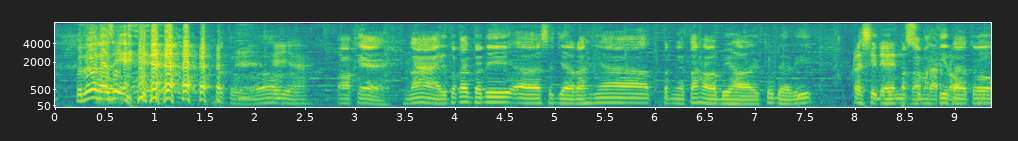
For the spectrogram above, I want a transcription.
Betul gak sih? Betul. Iya. Oke, nah itu kan tadi eh, sejarahnya ternyata hal bihal itu dari Presiden pertama Soekarno. kita tuh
